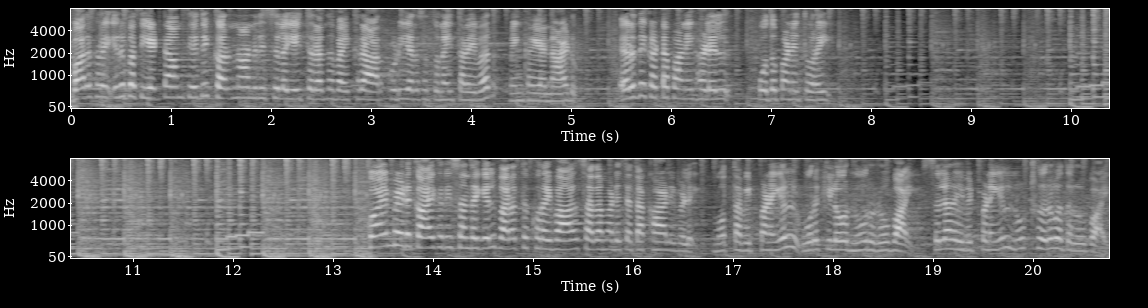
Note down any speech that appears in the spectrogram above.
வருகிற இருபத்தி எட்டாம் தேதி கருணாநிதி சிலையை திறந்து வைக்கிறார் குடியரசு துணைத் தலைவர் வெங்கையா நாயுடு. இறுதிக்கட்ட பணிகளில் பொதுப்பணித்துறை கோயம்பேடு காய்கறி சந்தையில் வரத்து குறைவால் சதமடித்த தக்காளி விலை. மொத்த விற்பனையில் ஒரு கிலோ நூறு ரூபாய். சில்லறை விற்பனையில் நூற்று இருபது ரூபாய்.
